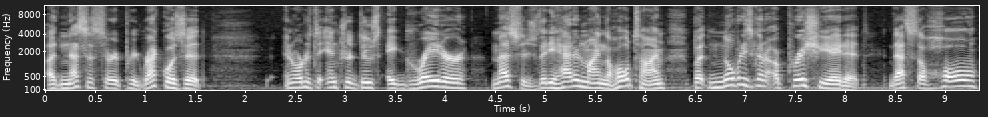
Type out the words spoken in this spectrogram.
a necessary prerequisite in order to introduce a greater message that he had in mind the whole time, but nobody's going to appreciate it. That's the whole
